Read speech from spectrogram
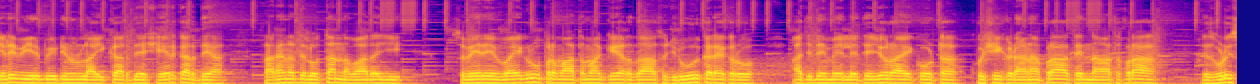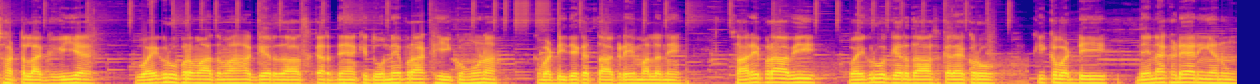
ਜਿਹੜੇ ਵੀਰ ਵੀਡੀਓ ਨੂੰ ਲਾਈਕ ਕਰਦੇ ਆ ਸ਼ੇਅਰ ਕਰਦੇ ਆ, ਸਾਰਿਆਂ ਦਾ ਦਿਲੋਂ ਧੰਨਵਾਦ ਹੈ ਜੀ। ਸਵੇਰੇ ਵਾਹਿਗੁਰੂ ਪ੍ਰਮਾਤਮਾ ਅੱਗੇ ਅਰਦਾਸ ਜ਼ਰੂਰ ਕਰਿਆ ਕਰੋ। ਅੱਜ ਦੇ ਮੇਲੇ ਤੇ ਜੋ ਰਾਏਕੋਟ, ਖੁਸ਼ੀ ਕੜਾਣਾ ਭਰਾ ਤੇ ਨਾਥ ਭਰਾ, ਤੇ ਥੋੜੀ ਸੱਟ ਲੱਗ ਗਈ ਹੈ। ਵਾਹਿਗੁਰੂ ਪ੍ਰਮਾਤਮਾ ਅੱਗੇ ਅਰਦਾਸ ਕਰਦੇ ਆ ਕਿ ਦੋਨੇ ਭਰਾ ਠੀਕ ਹੋਣ, ਕਬੱਡੀ ਦੇ ਇੱਕ ਤਾਕੜੇ ਮੱਲ ਨੇ। ਸਾਰੇ ਭਰਾ ਵੀ ਵਾਹਿਗੁਰੂ ਅੱਗੇ ਅਰਦਾਸ ਕਰਿਆ ਕਰੋ ਕਿ ਕਬੱਡੀ ਦੇ ਇਹਨਾਂ ਖਿਡਾਰੀਆਂ ਨੂੰ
